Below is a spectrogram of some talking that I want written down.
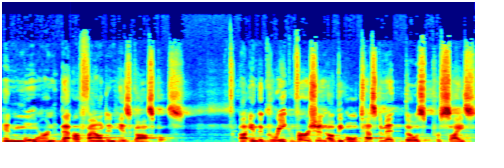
and mourn that are found in his Gospels. Uh, in the Greek version of the Old Testament, those precise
